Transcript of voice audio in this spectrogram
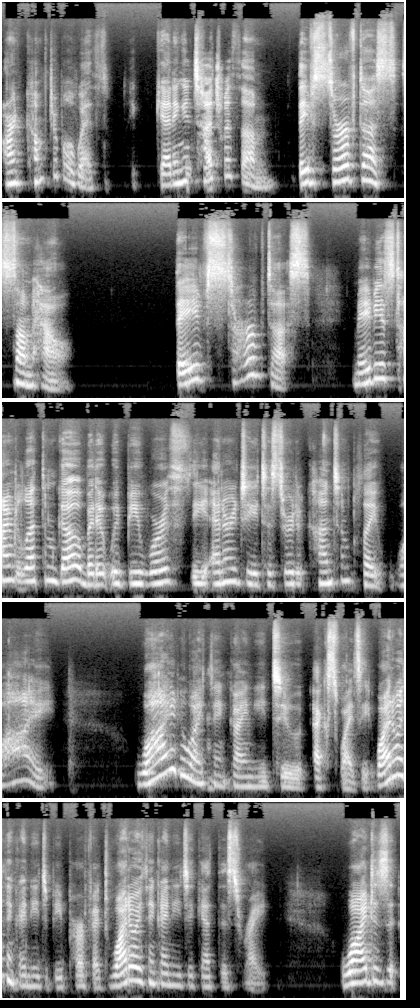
aren't comfortable with getting in touch with them. They've served us somehow. They've served us. Maybe it's time to let them go but it would be worth the energy to sort of contemplate why. Why do i think i need to xyz why do i think i need to be perfect? Why do i think i need to get this right? Why does it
